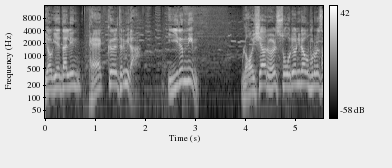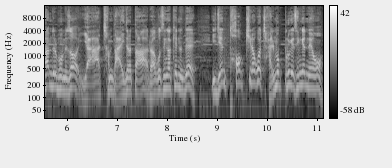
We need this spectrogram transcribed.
여기에 달린 댓글 드립니다. 이름님, 러시아를 소련이라고 부르는 사람들을 보면서 야 참 나이 들었다 라고 생각했는데 이젠 터키라고 잘못 부르게 생겼네요.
